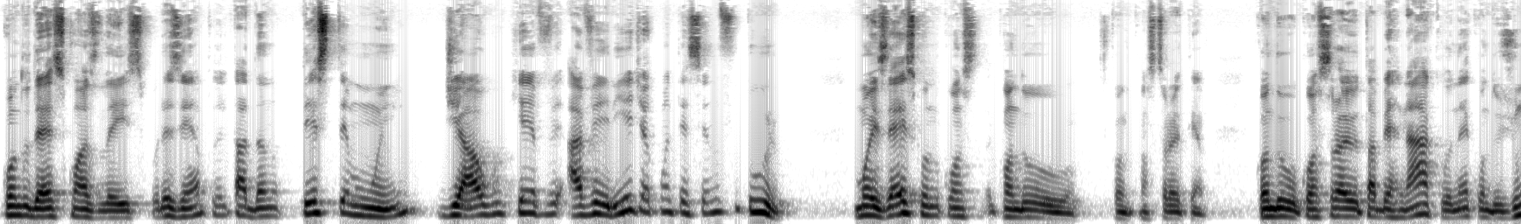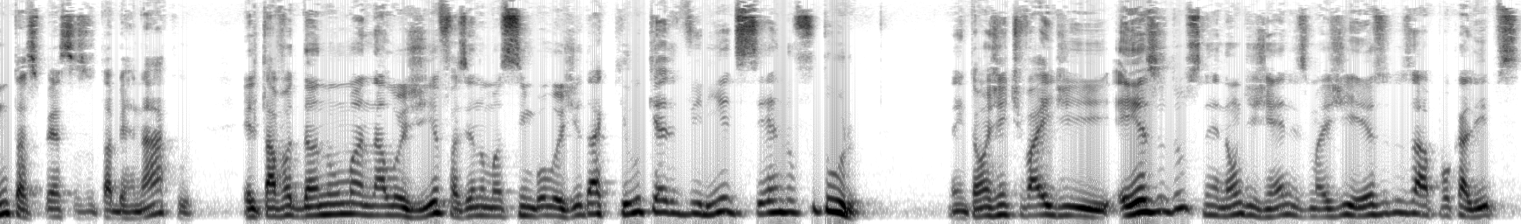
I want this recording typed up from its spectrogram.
quando desce com as leis, por exemplo, ele está dando testemunho de algo que haveria de acontecer no futuro. Moisés, quando, quando, quando constrói o templo, quando constrói o tabernáculo, né, quando junta as peças do tabernáculo, ele estava dando uma analogia, fazendo uma simbologia daquilo que viria de ser no futuro. Então a gente vai de Êxodos, né, não de Gênesis, mas de Êxodos a Apocalipse,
